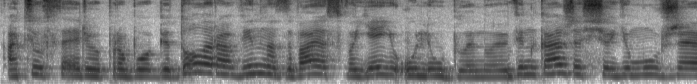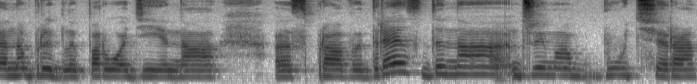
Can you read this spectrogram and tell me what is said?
А цю серію про Бобі Долара він називає своєю улюбленою. Він каже, що йому вже набридли пародії на е, справи Дрездена Джима Бутчера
